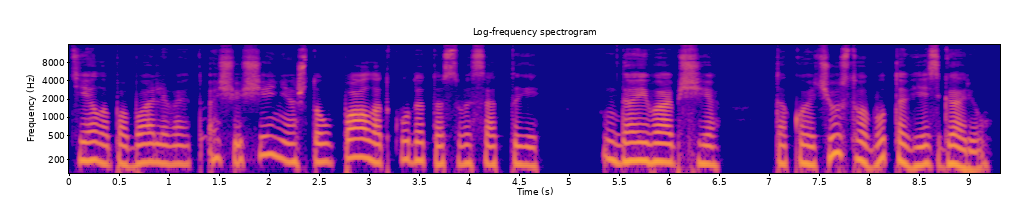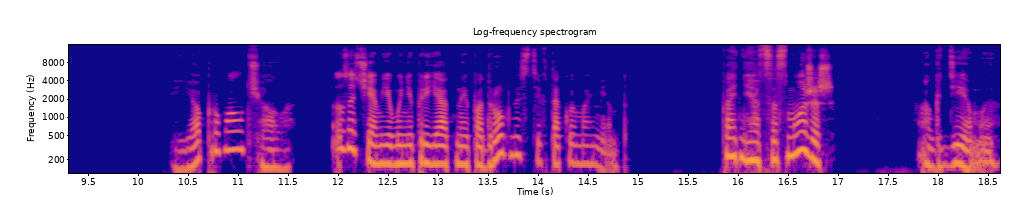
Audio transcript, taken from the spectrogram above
Тело побаливает, ощущение, что упал откуда-то с высоты. Да и вообще, такое чувство, будто весь горю. Я промолчала. Зачем ему неприятные подробности в такой момент? «Подняться сможешь?» «А где мы?»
